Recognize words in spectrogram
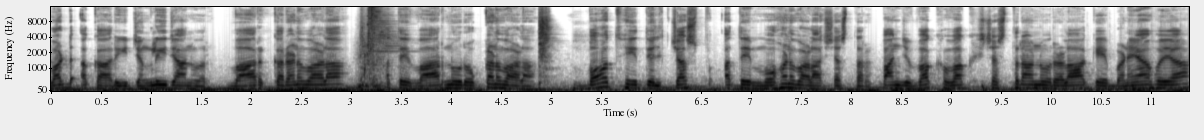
ਵੱਡ ਆਕਾਰੀ ਜੰਗਲੀ ਜਾਨਵਰ ਵਾਰ ਕਰਨ ਵਾਲਾ ਅਤੇ ਵਾਰ ਨੂੰ ਰੋਕਣ ਵਾਲਾ, ਬਹੁਤ ਹੀ ਦਿਲਚਸਪ ਅਤੇ ਮੋਹਣ ਵਾਲਾ ਸ਼ਸਤਰ। ਪੰਜ ਵੱਖ-ਵੱਖ ਸ਼ਸਤਰਾਂ ਨੂੰ ਰਲਾ ਕੇ ਬਣਿਆ ਹੋਇਆ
